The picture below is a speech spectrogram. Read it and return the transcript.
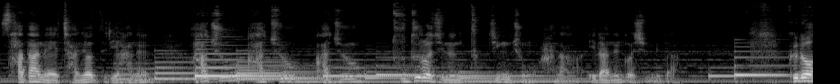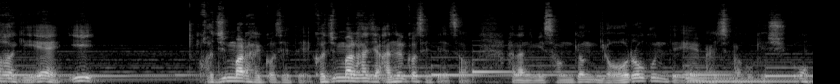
사단의 자녀들이 하는 아주 아주 아주 두드러지는 특징 중 하나이라는 것입니다. 그러하기에 이 거짓말 할 것에 대해 거짓말 하지 않을 것에 대해서 하나님이 성경 여러 군데에 말씀하고 계시고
